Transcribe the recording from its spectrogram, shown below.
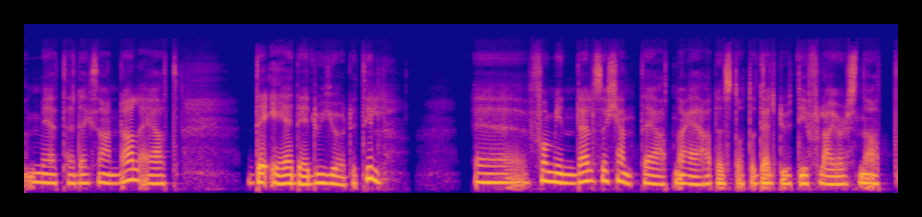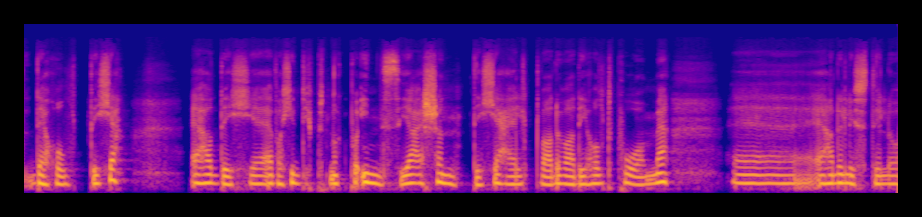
med TEDX Arendal, er at det er det du gjør det til. Eh, for min del så kjente jeg at når jeg hadde stått og delt ut de flyersene, at det holdt ikke. Jeg, ikke, jeg var ikke dypt nok på innsida, jeg skjønte ikke helt hva det var de holdt på med. Eh, jeg hadde lyst til å,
